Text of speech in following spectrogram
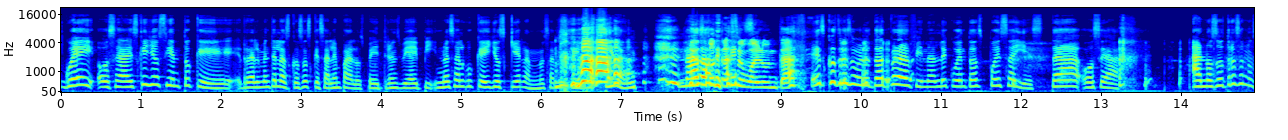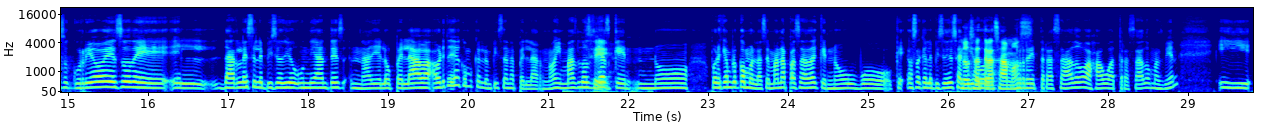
Güey, o sea, es que yo siento que realmente las cosas que salen para los Patreons VIP no es algo que ellos quieran, no es algo que ellos pidan. Nada es contra su voluntad. Es contra su voluntad, pero al final de cuentas, pues ahí está. O sea, a nosotros se nos ocurrió eso de el darles el episodio un día antes, nadie lo pelaba. Ahorita ya como que lo empiezan a pelar, ¿no? Y más los Sí. días que no, por ejemplo, como la semana pasada que no hubo, que, o sea, que el episodio salió Nos atrasamos. retrasado, ajá, o atrasado más bien. Y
